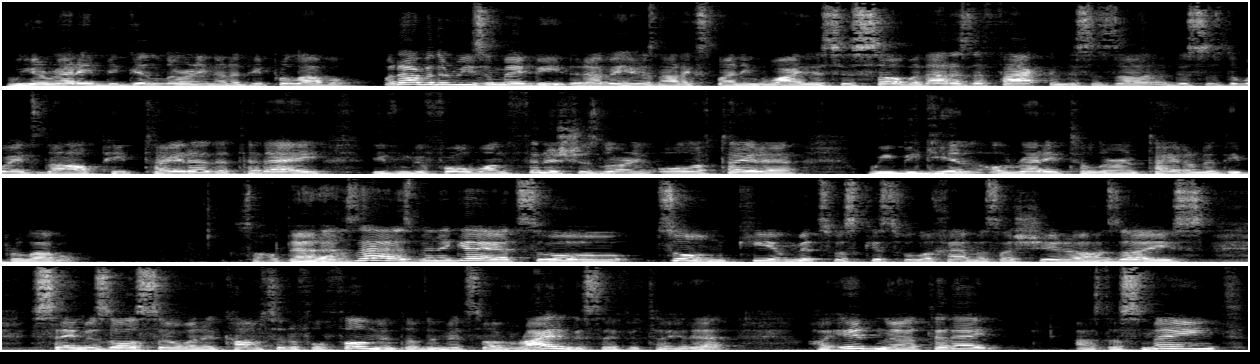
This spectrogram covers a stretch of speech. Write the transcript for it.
we already begin learning on a deeper level. Whatever the reason may be, the Rebbe here is not explaining why this is so, but that is a fact, and this is uh, this is the way it's done. Al Pete Torah that today, even before one finishes learning all of Torah, we begin already to learn Torah on a deeper level. So derech zeh is benegayat zum kiyum mitzvahs kisvu lechem es ashira hazais. Same as also when it comes to the fulfillment of the mitzvah of writing the Sefer Torah. Ha'idna today, as das meint,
